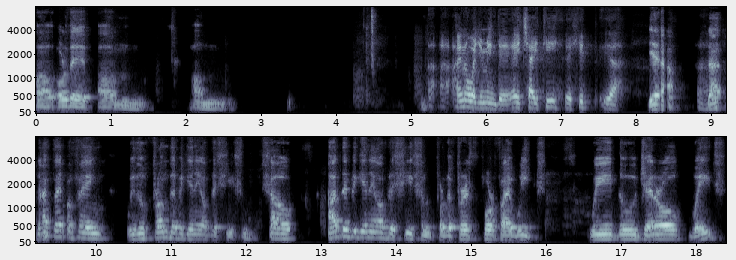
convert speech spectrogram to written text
uh, or the um, um, I know what you mean. The HIT, the hit, yeah. Yeah, uh-huh. that that type of thing we do from the beginning of the season. So at the beginning of the season, for the first four or five weeks, we do general weights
